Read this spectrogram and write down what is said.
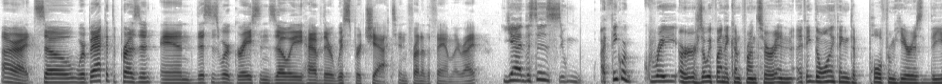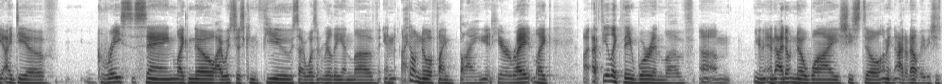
All right, so we're back at the present, and this is where Grace and Zoe have their whisper chat in front of the family, right? Yeah, this is. I think we're great. Or Zoe finally confronts her, and I think the only thing to pull from here is the idea of Grace saying like, "No, I was just confused. I wasn't really in love," and I don't know if I'm buying it here, right? Like, I feel like they were in love, um, and and I don't know why she's still. I mean, I don't know. Maybe she's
